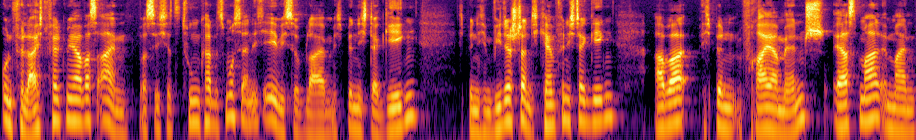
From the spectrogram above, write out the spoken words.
Und vielleicht fällt mir ja was ein, was ich jetzt tun kann. Es muss ja nicht ewig so bleiben. Ich bin nicht dagegen, ich bin nicht im Widerstand, ich kämpfe nicht dagegen, aber ich bin ein freier Mensch, erstmal in, mein,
